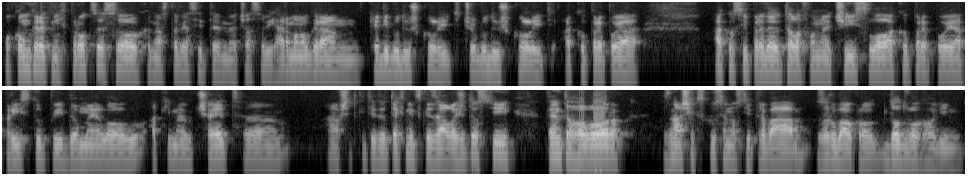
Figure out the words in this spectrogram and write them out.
o konkrétnych procesoch, nastavia si ten časový harmonogram, kedy budú školiť, čo budú školiť, ako prepoja, ako si predajú telefónne číslo, ako prepoja prístupy do mailov, aký majú chat eh, a všetky tieto technické záležitosti. Tento hovor z našich skúseností trvá zhruba okolo do dvoch hodín.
